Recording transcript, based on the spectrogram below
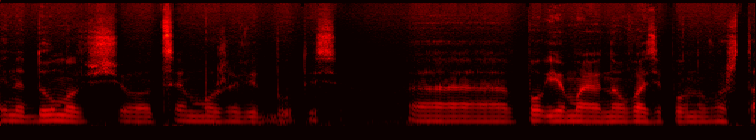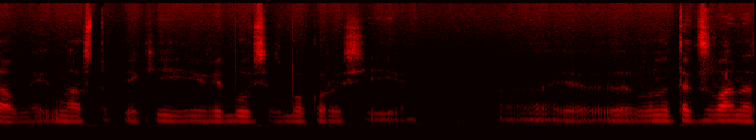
і не думав, що це може відбутися. Е, Я маю на увазі повномасштабний наступ, який відбувся з боку Росії. Е, Вони так звана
